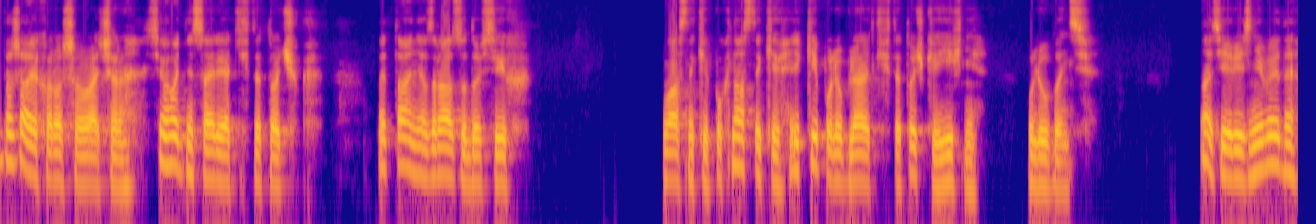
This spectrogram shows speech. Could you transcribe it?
Бажаю хорошого вечора. Сьогодні серія кіхтеточок. Питання зразу до всіх власників пухнастиків, які полюбляють кіхтеточки їхні улюбленці. У нас є різні види,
